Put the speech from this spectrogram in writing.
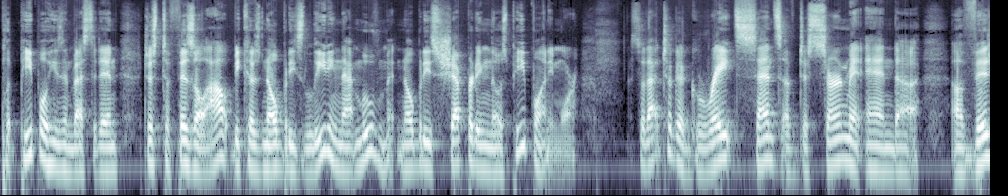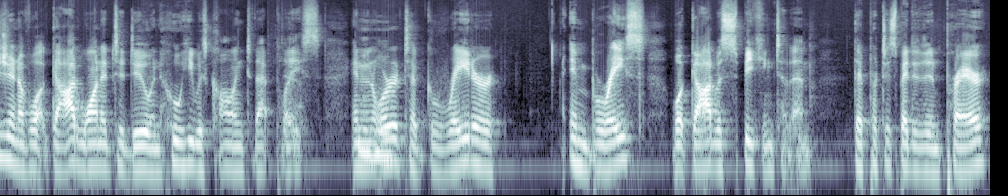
put people he's invested in just to fizzle out because nobody's leading that movement. Nobody's shepherding those people anymore. So that took a great sense of discernment and uh, a vision of what God wanted to do and who He was calling to that place. And in order to greater embrace what God was speaking to them, they participated in prayer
